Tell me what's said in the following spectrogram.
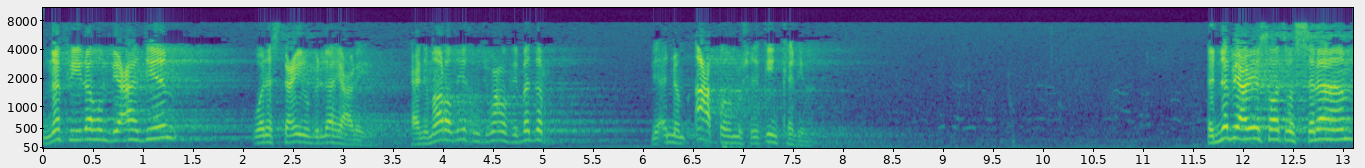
نفي لهم بعهدهم ونستعين بالله عليهم. يعني ما رضي يخرج معه في بدر لأنهم أعطوا المشركين كلمة. النبي عليه الصلاة والسلام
